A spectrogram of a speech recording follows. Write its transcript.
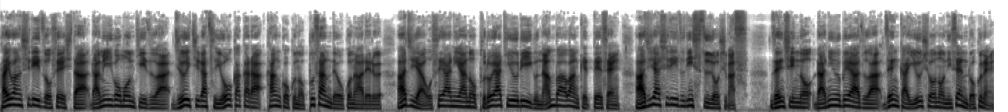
台湾シリーズを制したラミーゴ・モンキーズは11月8日から韓国のプサンで行われるアジア・オセアニアのプロ野球リーグナンバーワン決定戦アジアシリーズに出場します。前身のラニューベアーズは前回優勝の2006年。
